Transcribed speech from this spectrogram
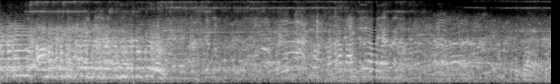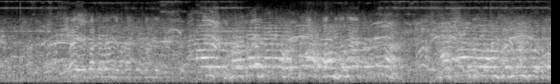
তাড়াতাড়ি আমাদের বিচারকদের সাথে অংশগ্রহণ ভাষায়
